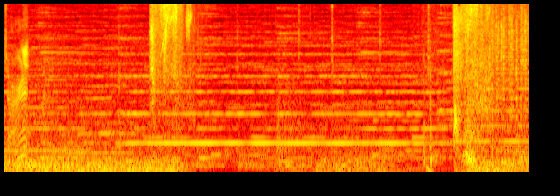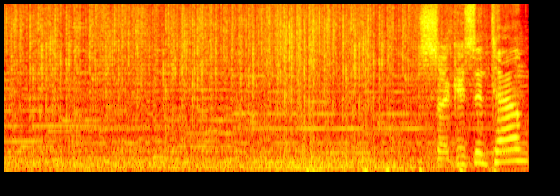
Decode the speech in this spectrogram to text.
Darn it. Circus in town?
